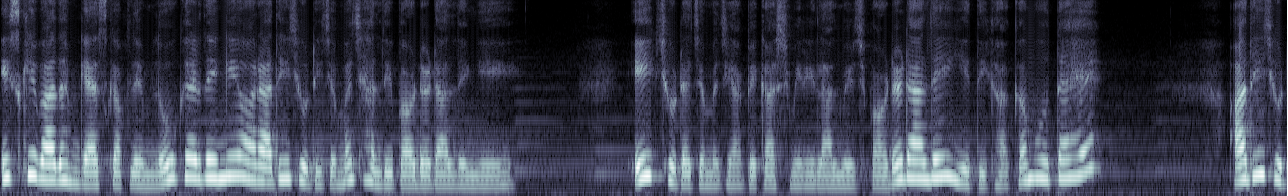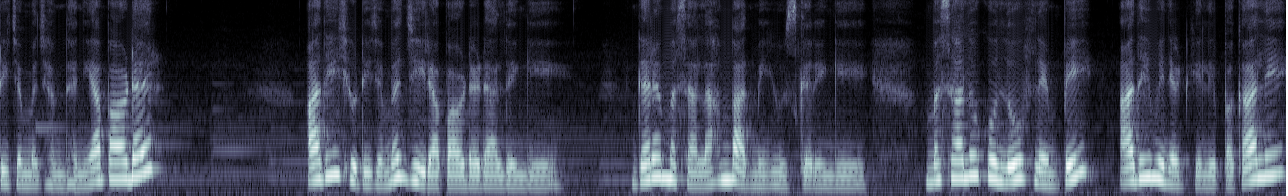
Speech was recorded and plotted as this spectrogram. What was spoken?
इसके बाद हम गैस का फ्लेम लो कर देंगे और आधी छोटी चम्मच हल्दी पाउडर डाल देंगे। एक छोटा चम्मच यहाँ पे काश्मीरी लाल मिर्च पाउडर डाल दें, ये तीखा कम होता है। आधी छोटी चम्मच हम धनिया पाउडर, आधी छोटी चम्मच जीरा पाउडर डाल देंगे। गरम मसाला हम बाद में यूज़ करेंगे। मसालों को लो फ्लेम पे आधे मिनट के लिए पका लें।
